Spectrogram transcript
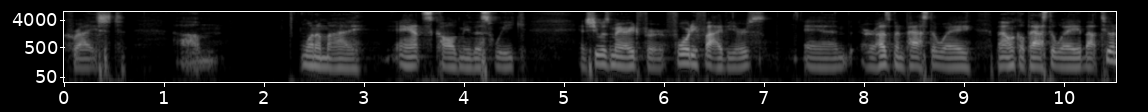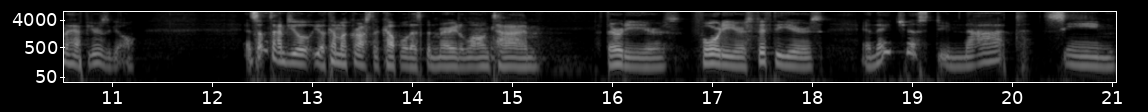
Christ. Um, one of my aunts called me this week, and she was married for 45 years, and her husband passed away. My uncle passed away about two and a half years ago. And sometimes you'll, you'll come across a couple that's been married a long time 30 years, 40 years, 50 years, and they just do not seem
